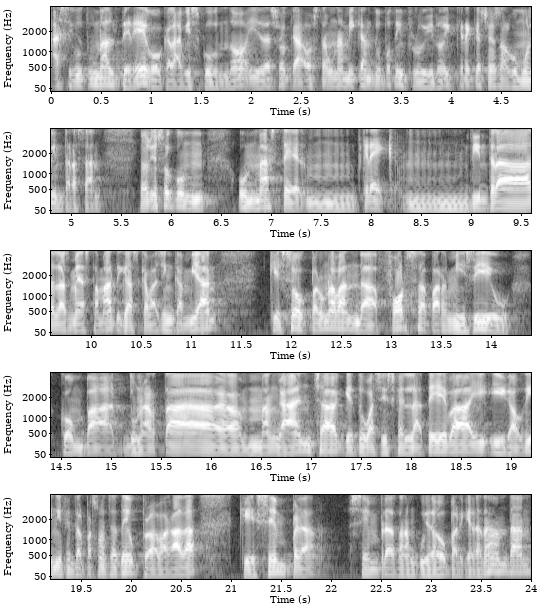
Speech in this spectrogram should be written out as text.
ha sigut un alter ego que l'ha viscut, no? I és això que, ostres, una mica en tu pot influir, no? I crec que això és algo molt interessant. Llavors jo sóc un, un màster, mmm, crec, mmm, dintre de les meves temàtiques que vagin canviant, que sóc, per una banda, força permissiu, com per donar-te manga anxa, que tu vagis fent la teva i, i gaudint i fent el personatge teu, però a la vegada que sempre, sempre has d'anar amb cuidador perquè de tant en tant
